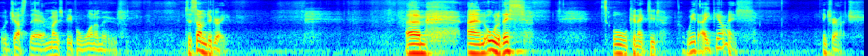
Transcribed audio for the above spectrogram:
or just there, and most people want to move to some degree. Um, and all of this, it's all connected with APIs. Thank you very much.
